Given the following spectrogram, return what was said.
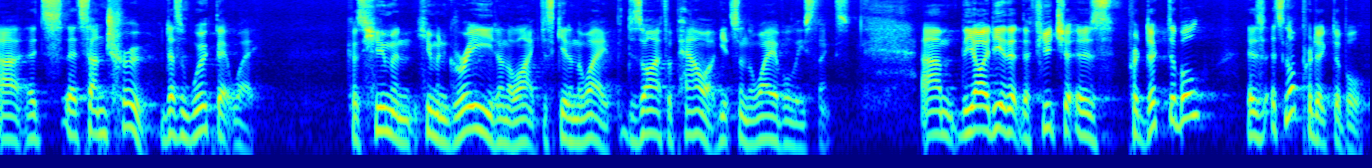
Uh, it's, that's untrue. It doesn't work that way because human, human greed and the like just get in the way. Desire for power gets in the way of all these things. Um, the idea that the future is predictable is it's not predictable.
